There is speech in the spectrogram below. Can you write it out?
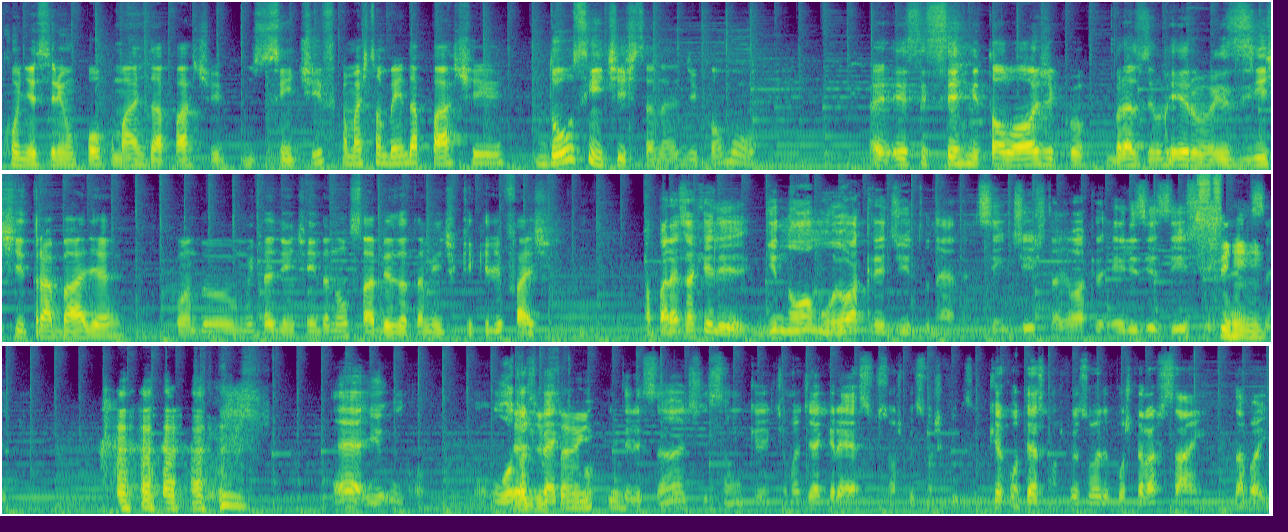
conhecerem um pouco mais da parte científica, mas também da parte do cientista, né? De como esse ser mitológico brasileiro existe e trabalha quando muita gente ainda não sabe exatamente o que, que ele faz. Aparece aquele gnomo, eu acredito, né? Cientista, eu eles existem. Sim. Né? é, e um, um outro é aspecto muito interessante são o que a gente chama de egressos. São as pessoas que. O que acontece com as pessoas depois que elas saem da Bahia?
